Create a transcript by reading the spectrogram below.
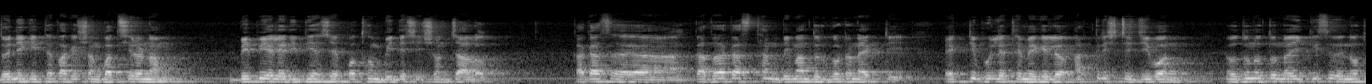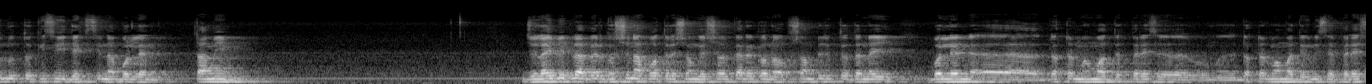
দৈনিক ইত্তেফাকের সংবাদ শিরোনাম। বিপিএল এর ইতিহাসে প্রথম বিদেশি সঞ্চালক। কাজাকাস্তান বিমান দুর্ঘটনা একটি একটি ভুলে থেমে গেল আটত্রিশটি জীবন। নতুনত্ব নয় কিছু, নতুনত্ব কিছুই দেখছি না বললেন তামিম। জুলাই বিপ্লবের ঘোষণাপত্রের সঙ্গে সরকারের কোনো সম্পৃক্ততা নেই বললেন ডক্টর মোহাম্মদ পেরেস ডক্টর মোহাম্মদ ইউনিসেফ পেরেস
